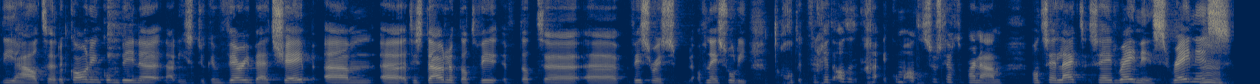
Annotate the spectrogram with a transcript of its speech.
die haalt eh, de koning komt binnen. Nou, die is natuurlijk in very bad shape. Ehm, eh, het is duidelijk dat, Wi- dat eh eh, Viserys, of nee, sorry, god, ik vergeet altijd, ik, ga, ik kom altijd zo slecht op haar naam, want zij lijkt, ze heet Rhaenys. Rhaenys.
